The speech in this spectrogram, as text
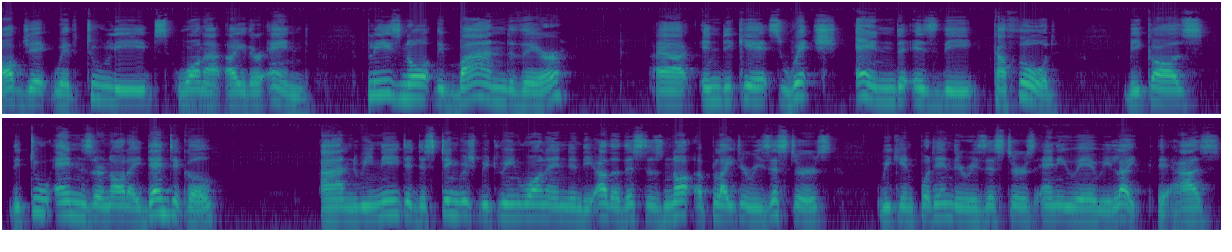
object with two leads, one at either end. Please note the band there uh, indicates which end is the cathode because the two ends are not identical and we need to distinguish between one end and the other. This does not apply to resistors we can put in the resistors any way we like. It has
